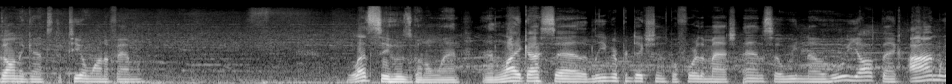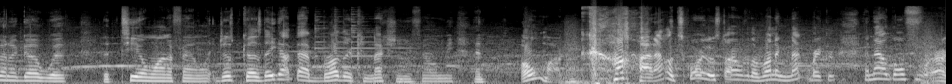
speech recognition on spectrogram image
going against the Tijuana family. Let's see who's to win. And like I said, leave your predictions before the match ends so we know who y'all think. I'm to go with the Tijuana family just because they got that brother connection, you feel me? And oh my god, Alex Corzo starting with a running neckbreaker and now going for a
